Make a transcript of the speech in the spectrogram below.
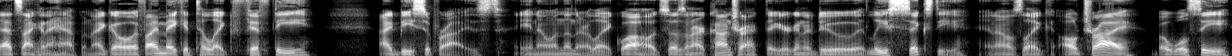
that's not going to happen. I go, if I make it to like 50, I'd be surprised, you know. And then they're like, wow, it says in our contract that you're going to do at least 60. And I was like, I'll try, but we'll see.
